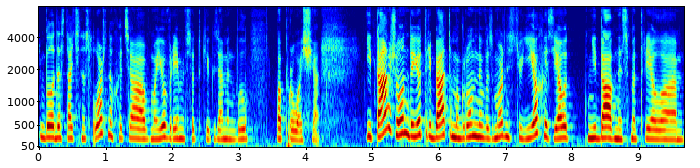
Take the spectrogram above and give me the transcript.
было достаточно сложно, хотя в мое время все-таки экзамен был попроще. И также он дает ребятам огромную возможность уехать. Я вот недавно смотрела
